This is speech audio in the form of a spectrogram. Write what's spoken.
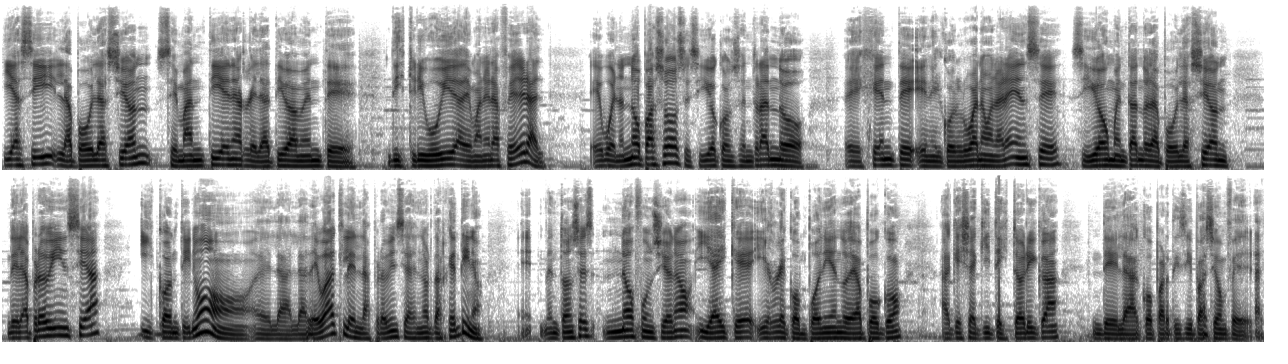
y así la población se mantiene relativamente distribuida de manera federal. Eh, bueno, no pasó, se siguió concentrando eh, gente en el conurbano bonaerense, siguió aumentando la población de la provincia y continuó eh, la, debacle en las provincias del norte argentino. Entonces no funcionó y hay que ir recomponiendo de a poco aquella quita histórica de la coparticipación federal.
